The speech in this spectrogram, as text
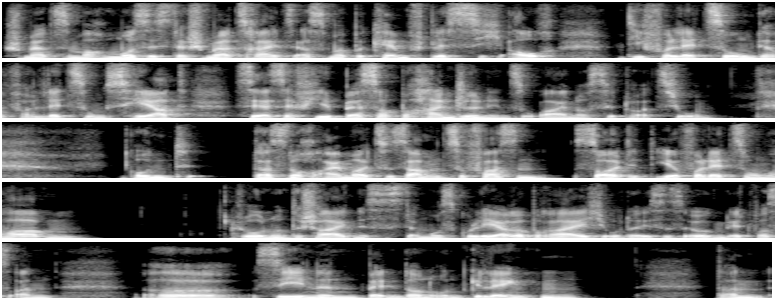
Schmerzen machen muss. Ist der Schmerzreiz erstmal bekämpft, lässt sich auch die Verletzung, der Verletzungsherd sehr, sehr viel besser behandeln in so einer Situation. Und das noch einmal zusammenzufassen, solltet ihr Verletzungen haben, schon unterscheiden, ist es der muskuläre Bereich oder ist es irgendetwas an äh, Sehnen, Bändern und Gelenken. Dann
